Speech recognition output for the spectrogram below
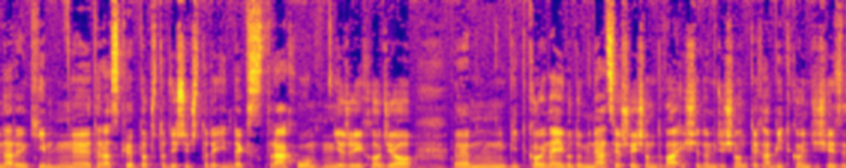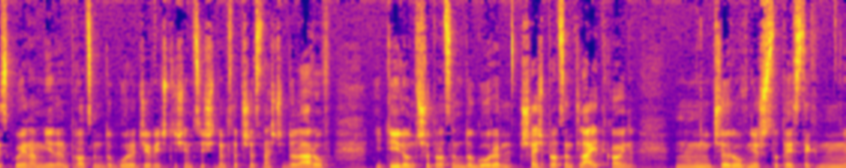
na rynki teraz krypto, 44 indeks strachu. Jeżeli chodzi o Bitcoina, jego dominację 62,7, a Bitcoin dzisiaj zyskuje nam 1% do góry 9716 dolarów, Ethereum 3% do góry, 6% Litecoin, mm, czy również tutaj z tych mm,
